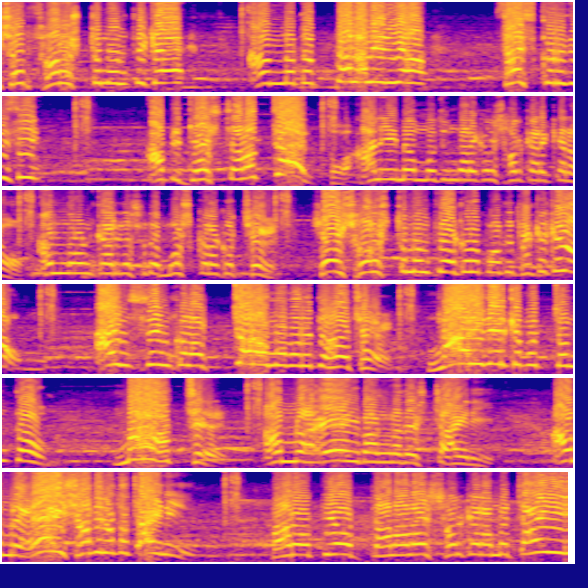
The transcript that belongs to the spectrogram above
এইসব স্বরাষ্ট্রমন্ত্রীকে আমরা তো পেনালি দিয়া সাইজ করে দিছি। আপনি দেশ চালাচ্ছেন? তো আলী ইমাম মজুমদার এখন সরকার কেন? আন্দোলনকারীদের সাথে মস্করা করছে। সেই স্বরাষ্ট্রমন্ত্রী এখনও পদে থাকে কেন? আইন শৃঙ্খলার চরম অবরোধ হয়েছে। নারীদেরকে পর্যন্ত মারা হচ্ছে। আমরা এই বাংলাদেশ চাইনি। আমরা এই স্বাধীনতা চাইনি। ভারতীয় দালালের সরকার আমরা চাইনি।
